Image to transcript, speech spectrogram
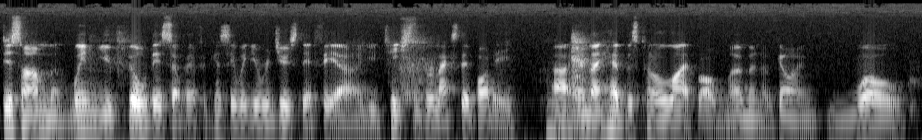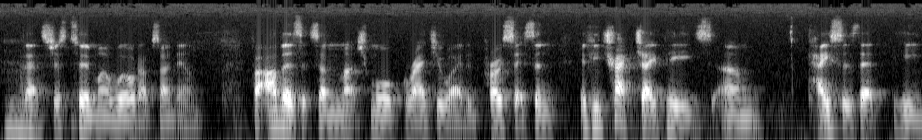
disarm them, when you build their self efficacy, when you reduce their fear, you teach them to relax their body, uh, mm-hmm. uh, and they have this kind of light bulb moment of going, whoa, mm-hmm. that's just turned my world upside down. For others, it's a much more graduated process. And if you track JP's um, cases that he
